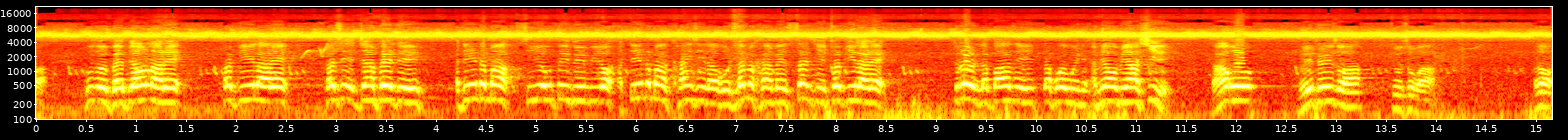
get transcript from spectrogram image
ပါအခုဆိုဗက်ပြောင်းလာတဲ့ဖက်ပြေးလာတဲ့ဖက်စစ်အကြမ်းဖက်တွေအတင်းဓမ္မစီယုံသိမ့်သွင်းပြီးတော့အတင်းဓမ္မခိုင်းစေတာကိုလက်မခံပဲစန့်ကျင်ထွက်ပြေးလာတဲ့သူတို့လက်ပါစီတပ်ဖွဲ့ဝင်တွေအများအများရှိတယ်ဒါကိုမေးထွေးစွာကြိုဆိုပါအဲ့တော့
